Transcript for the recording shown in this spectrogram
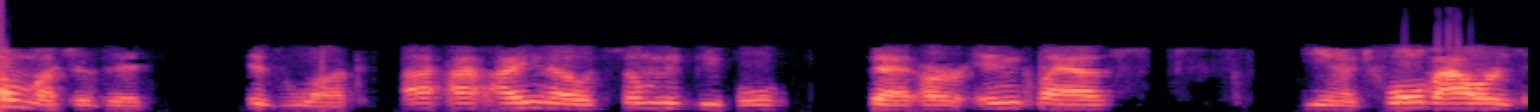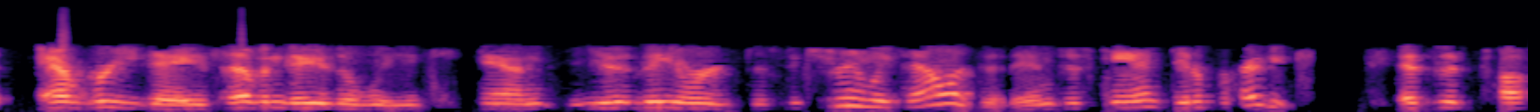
so much of it is luck. I, I, I know so many people that are in class, you know, 12 hours every day, seven days a week, and you, they are just extremely talented and just can't get a break it's a tough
